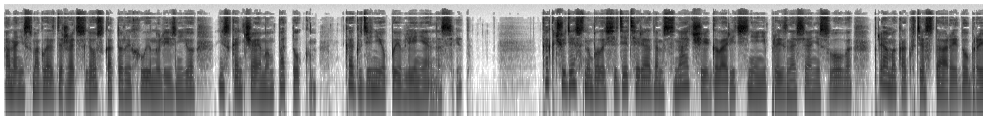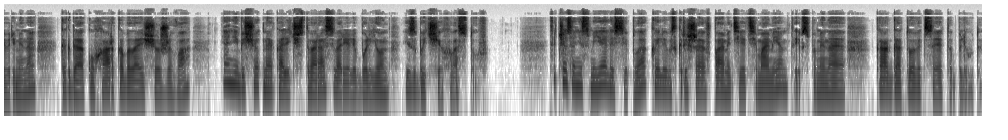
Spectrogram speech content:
она не смогла сдержать слез, которые хлынули из нее нескончаемым потоком, как в день ее появления на свет. Как чудесно было сидеть рядом с Начи и говорить с ней, не произнося ни слова, прямо как в те старые добрые времена, когда кухарка была еще жива, и они бесчетное количество раз варили бульон из бычьих хвостов. Сейчас они смеялись и плакали, воскрешая в памяти эти моменты и вспоминая, как готовится это блюдо.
